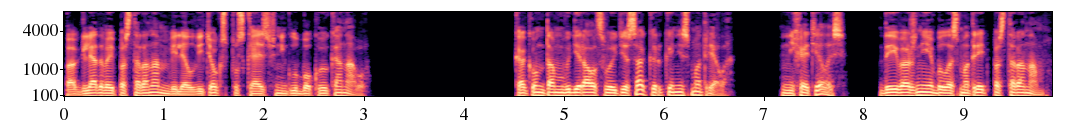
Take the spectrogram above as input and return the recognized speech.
«Поглядывай по сторонам», — велел Витек, спускаясь в неглубокую канаву. Как он там выдирал свой тесак, Ирка не смотрела. Не хотелось, да и важнее было смотреть по сторонам.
